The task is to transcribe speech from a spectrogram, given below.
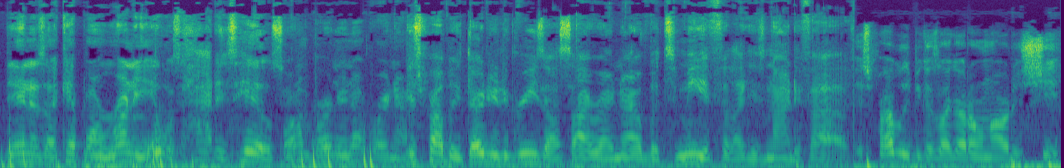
Then as I kept on running, it was hot as hell, so I'm burning up right now. It's probably 30 degrees outside right now, but to me it feel like it's 95. It's probably because I got on all this shit.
